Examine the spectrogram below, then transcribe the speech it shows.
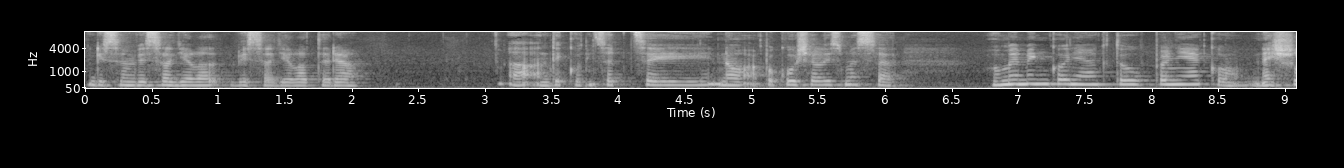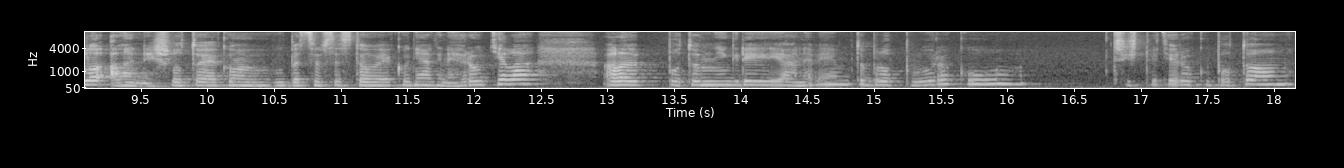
když jsem vysadila, vysadila teda antikoncepci, no a pokoušeli jsme se o miminko nějak to úplně jako nešlo, ale nešlo to jako, vůbec jsem se z toho jako nějak nehroutila, ale potom někdy, já nevím, to bylo půl roku, tři čtvrtě roku potom,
